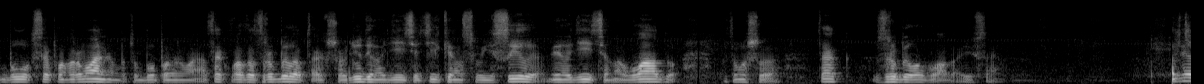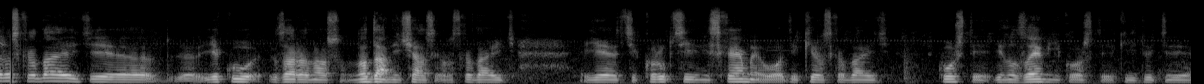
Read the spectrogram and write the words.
було б все по-нормальному, то було по-нормальному. А так влада зробила так, що люди надіються тільки на свої сили, не надіються на владу, тому що так зробила влада і все. Розкриваю. розкрадають, е, яку зараз наш, на даний час розкрадають є ці корупційні схеми, от, які розкрадають кошти, іноземні кошти, які йдуть е,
